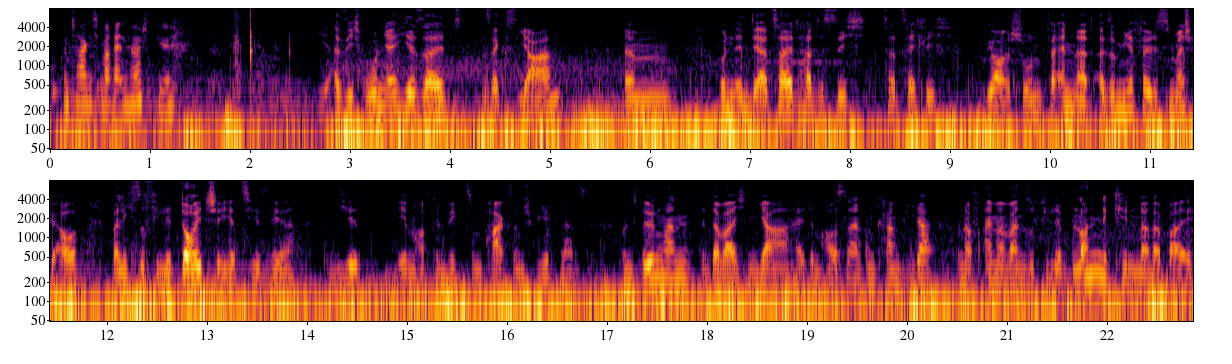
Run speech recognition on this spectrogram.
Guten Tag, ich mache ein Hörspiel. Also ich wohne ja hier seit sechs Jahren ähm, und in der Zeit hat es sich tatsächlich ja schon verändert. Also mir fällt es zum Beispiel auf, weil ich so viele Deutsche jetzt hier sehe. Hier ist eben auf dem Weg zum Park so ein Spielplatz und irgendwann, da war ich ein Jahr halt im Ausland und kam wieder und auf einmal waren so viele blonde Kinder dabei.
